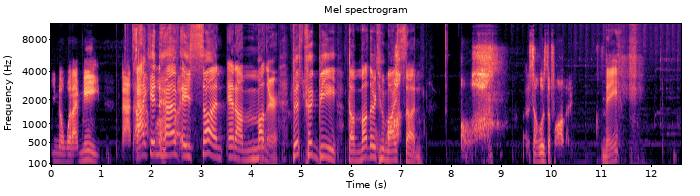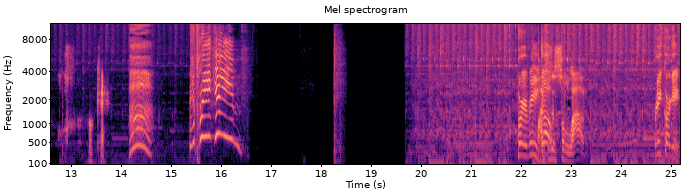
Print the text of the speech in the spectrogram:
You know what I mean? Not I can one, have but- a son and a mother. This could be the mother to my son. Oh. So who's the father? Me? Okay. we can play a game! Corgi, read, Why go! is this so loud? Read, Corgi.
